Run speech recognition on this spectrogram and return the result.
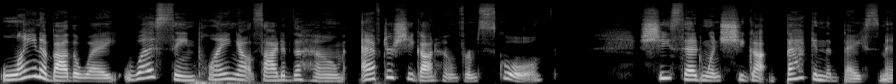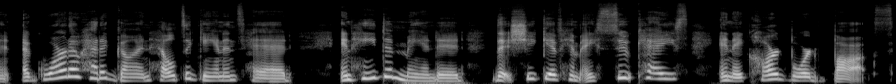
Lena, by the way, was seen playing outside of the home after she got home from school. She said when she got back in the basement, Eduardo had a gun held to Gannon's head and he demanded that she give him a suitcase and a cardboard box.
